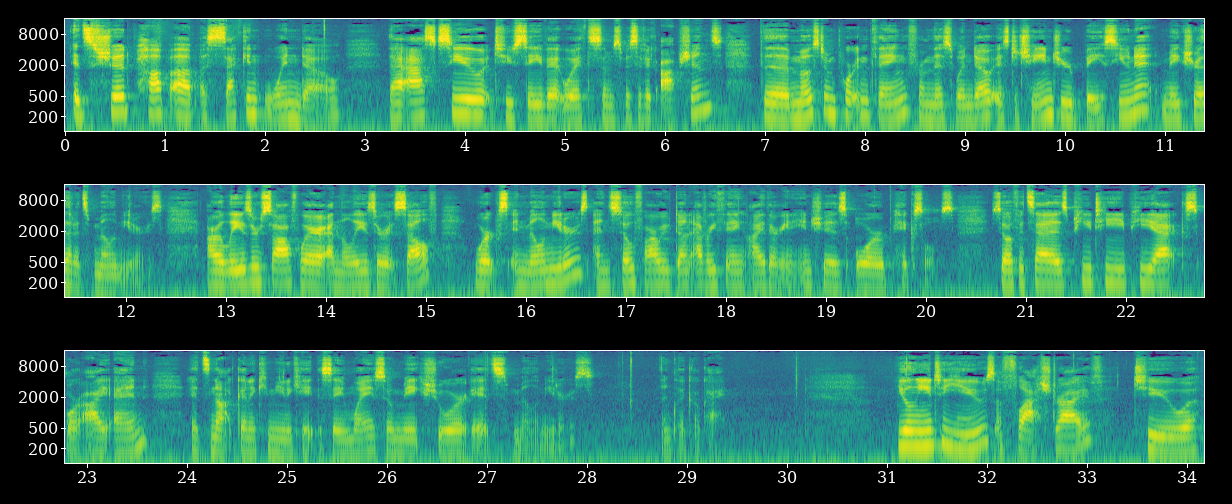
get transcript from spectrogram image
it should pop up a second window that asks you to save it with some specific options. The most important thing from this window is to change your base unit, make sure that it's millimeters. Our laser software and the laser itself works in millimeters, and so far we've done everything either in inches or pixels. So if it says PT, PX, or IN, it's not going to communicate the same way, so make sure it's millimeters. Then click OK. You'll need to use a flash drive to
